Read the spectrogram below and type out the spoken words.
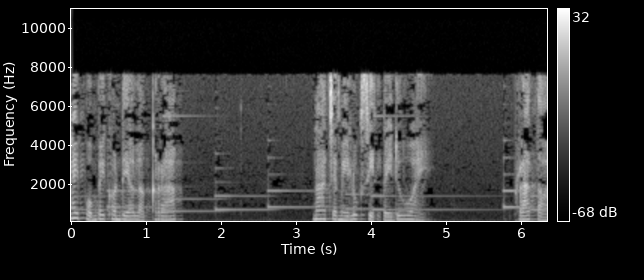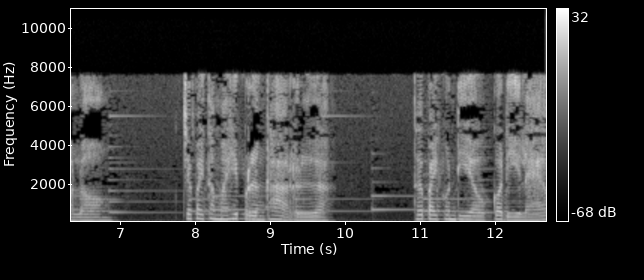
ให้ผมไปคนเดียวหรอครับ น่าจะมีลูกศิษย์ไปด้วย พระต่อรอง จะไปทำไมให้เปลืองค่าเรือ เธอไปคนเดียวก็ดีแล้ว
